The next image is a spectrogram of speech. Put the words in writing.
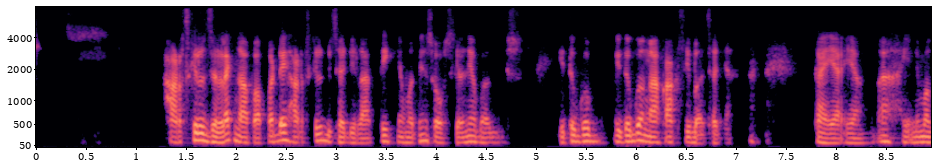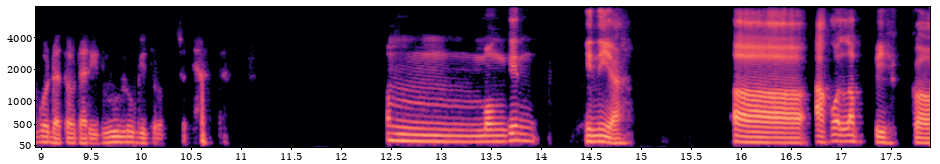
hard skill jelek nggak apa-apa deh hard skill bisa dilatih yang penting soft skillnya bagus. Itu gue itu gue ngakak sih bacanya. Kayak yang ah ini mah gue udah tahu dari dulu gitu loh maksudnya. Hmm, mungkin ini ya. Uh, aku lebih ke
